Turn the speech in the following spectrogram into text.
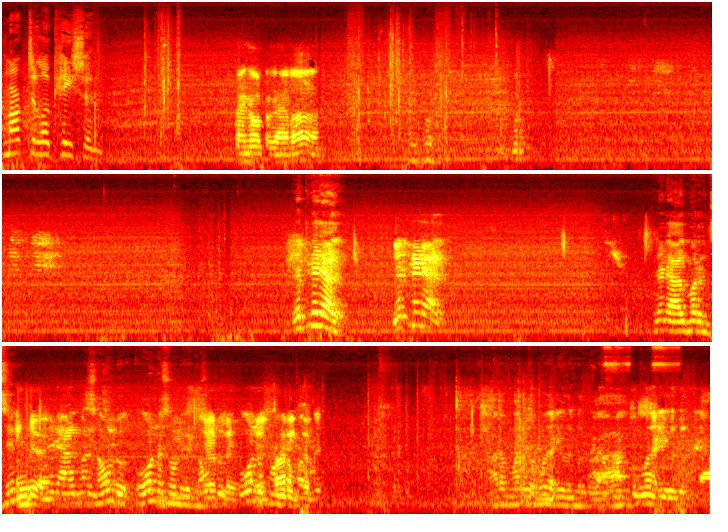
Marked a location. எங்க ஓட்டுறாங்களா எத்தனை ஆள் எத்தனை ஆள் முன்னாடி ஆள் மாதிரி இருந்துச்சு? சவுண்ட் ஓன சவுண்ட் இருந்துச்சு? ஓன சவுண்ட் அரை மரத்து போது அடி விழுந்துருக்கா அடி விழுந்துருக்கா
